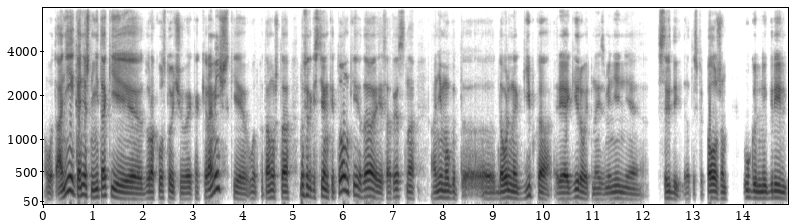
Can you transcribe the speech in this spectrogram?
Вот. Они, конечно, не такие дуракоустойчивые, как керамические, вот, потому что, ну, все-таки стенки тонкие, да, и, соответственно, они могут э, довольно гибко реагировать на изменения среды. Да? То есть, предположим, угольный гриль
